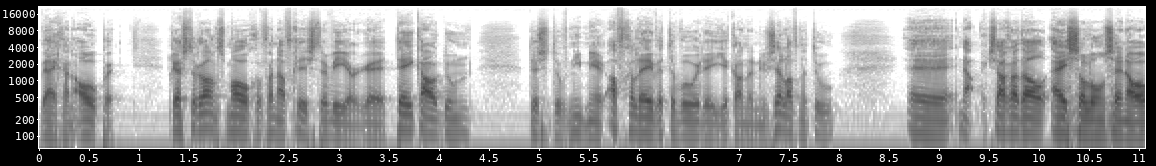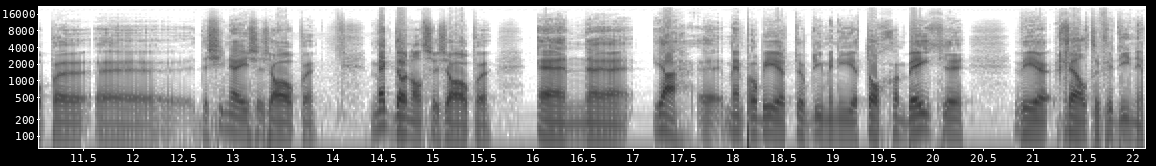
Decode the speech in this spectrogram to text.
Wij gaan open. Restaurants mogen vanaf gisteren weer uh, take-out doen. Dus het hoeft niet meer afgeleverd te worden. Je kan er nu zelf naartoe. Uh, nou, ik zag het al. IJssalons zijn open. Uh, de Chinezen is open. McDonald's is open. En ja, men probeert op die manier toch een beetje weer geld te verdienen.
